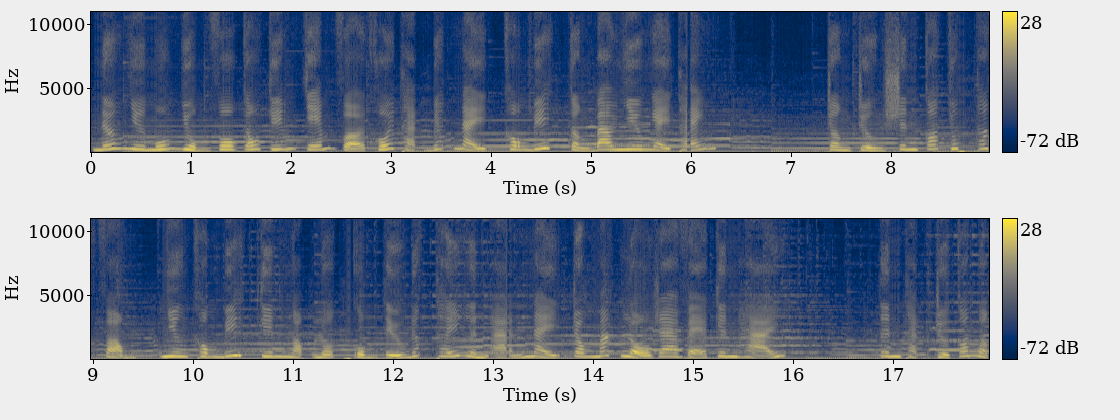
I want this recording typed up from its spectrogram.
Nếu như muốn dùng vô cấu kiếm chém vỡ khối thạch bích này, Không biết cần bao nhiêu ngày tháng. Trần Trường Sinh có chút thất vọng, Nhưng không biết Kim Ngọc Luật cùng Tiểu Đức thấy hình ảnh này Trong mắt lộ ra vẻ kinh hãi. Tinh thạch trừ có mật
